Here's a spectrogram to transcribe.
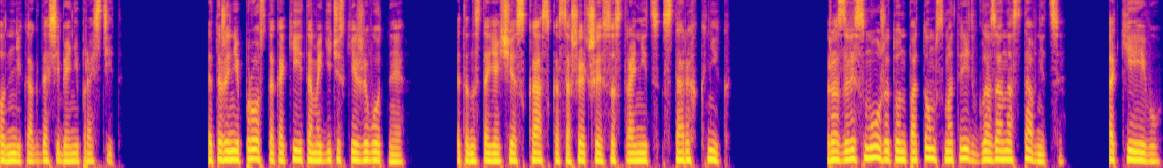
он никогда себя не простит. Это же не просто какие-то магические животные. Это настоящая сказка, сошедшая со страниц старых книг. Разве сможет он потом смотреть в глаза наставнице? Акееву?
